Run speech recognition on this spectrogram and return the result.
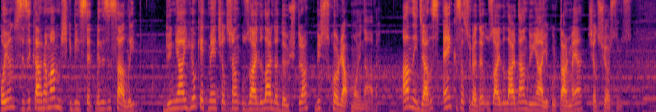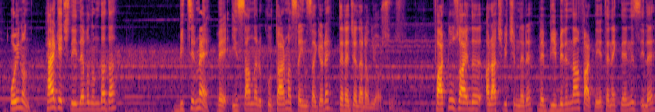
Oyun sizi kahramanmış gibi hissetmenizi sağlayıp dünyayı yok etmeye çalışan uzaylılarla dövüştüren bir skor yapma oyunu abi. Anlayacağınız en kısa sürede uzaylılardan dünyayı kurtarmaya çalışıyorsunuz. Oyunun her geçtiği level'ında da bitirme ve insanları kurtarma sayınıza göre dereceler alıyorsunuz. Farklı uzaylı araç biçimleri ve birbirinden farklı yetenekleriniz ile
